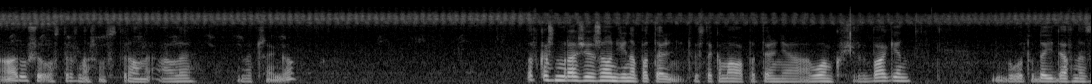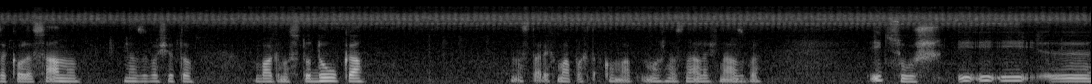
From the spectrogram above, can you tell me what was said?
A ruszył ostro w naszą stronę, ale dlaczego? No w każdym razie rządzi na patelni. To jest taka mała patelnia łąk wśród bagien. Było tutaj dawne zakole sanu. Nazywa się to bagno stodółka. Na starych mapach taką można znaleźć nazwę. I cóż, i, i, i yy,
